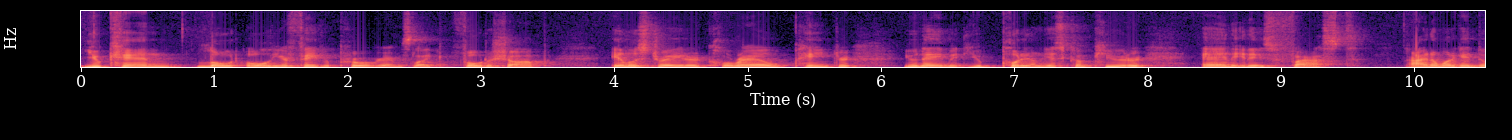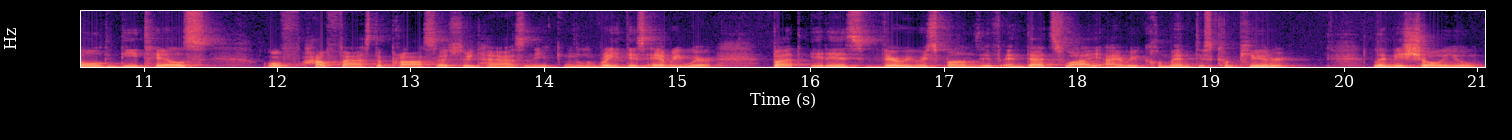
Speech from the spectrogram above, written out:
You can load all your favorite programs like Photoshop, Illustrator, Corel, Painter, you name it. You put it on this computer and it is fast. I don't want to get into all the details of how fast the processor it has and you can rate this everywhere but it is very responsive and that's why I recommend this computer. Let me show you.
